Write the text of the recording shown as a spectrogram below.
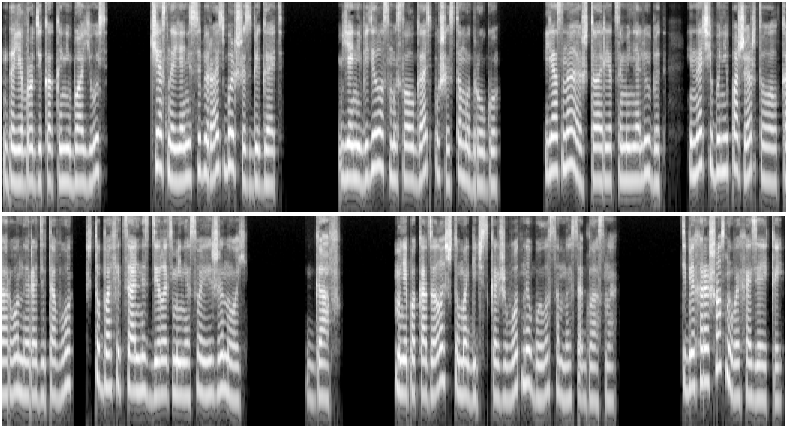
«Да я вроде как и не боюсь. Честно, я не собираюсь больше сбегать». Я не видела смысла лгать пушистому другу. Я знаю, что Ореца меня любит, иначе бы не пожертвовал короной ради того, чтобы официально сделать меня своей женой. Гав. Мне показалось, что магическое животное было со мной согласно. «Тебе хорошо с новой хозяйкой?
